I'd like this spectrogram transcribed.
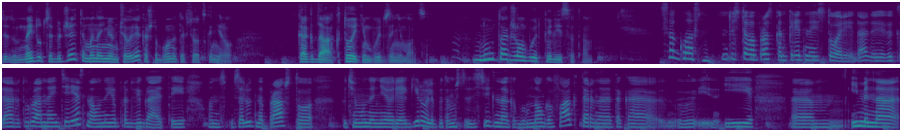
найдутся бюджеты, мы наймем человека, чтобы он это все отсканировал. Когда? Кто этим будет заниматься? Mm-hmm. Ну, также он будет пылиться там. Согласна. Ну, то есть это вопрос конкретной истории, да. Артуру она интересна, он ее продвигает, и он абсолютно прав, что почему на нее реагировали, потому что действительно как бы многофакторная такая э, и, и эм, именно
